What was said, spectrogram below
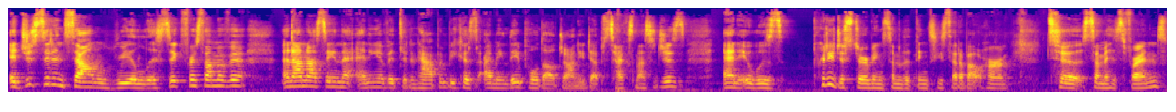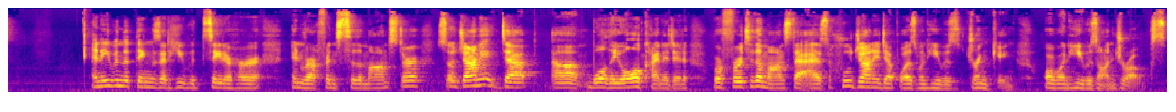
it just didn't sound realistic for some of it. And I'm not saying that any of it didn't happen because I mean they pulled out Johnny Depp's text messages and it was pretty disturbing some of the things he said about her to some of his friends and even the things that he would say to her in reference to the monster. So Johnny Depp, um, well, they all kind of did refer to the monster as who Johnny Depp was when he was drinking or when he was on drugs.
